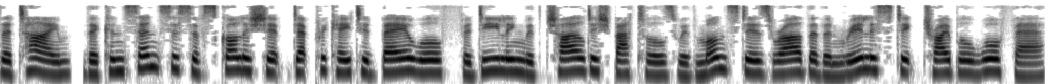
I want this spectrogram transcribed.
the time, the consensus of scholarship deprecated Beowulf for dealing with childish battles with monsters rather than realistic tribal warfare.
